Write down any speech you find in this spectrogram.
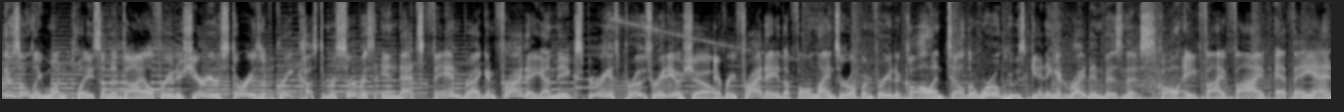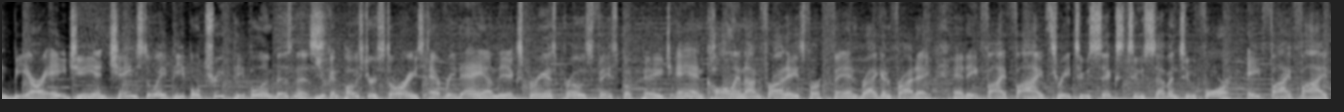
There's only one place on the dial for you to share your stories of great customer service, and that's Fan Bragging Friday on the Experience Pros Radio Show. Every Friday, the phone lines are open for you to call and tell the world who's getting it right in business. Call 855 FAN BRAG and change the way people treat people in business. You can post your stories every day on the Experience Pros Facebook page and call in on Fridays for Fan Bragging Friday at 855 326 2724. 855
